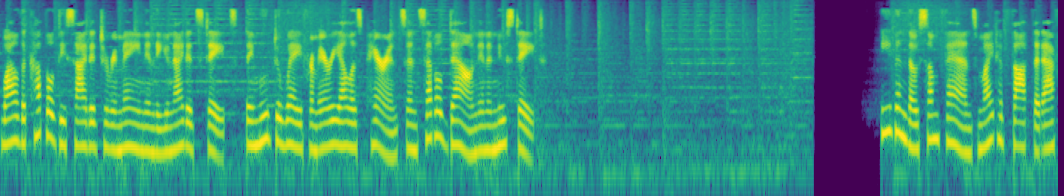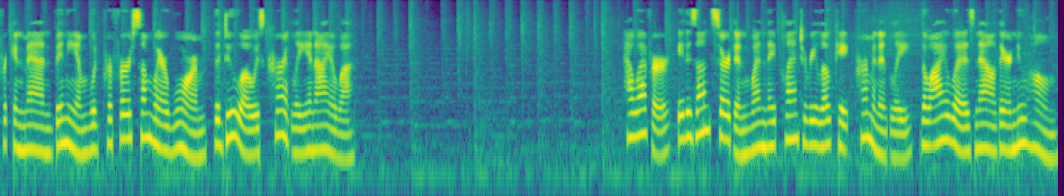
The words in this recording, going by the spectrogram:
While the couple decided to remain in the United States, they moved away from Ariela's parents and settled down in a new state. Even though some fans might have thought that African man Biniyam would prefer somewhere warm, the duo is currently in Iowa. However, it is uncertain when they plan to relocate permanently, though Iowa is now their new home.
